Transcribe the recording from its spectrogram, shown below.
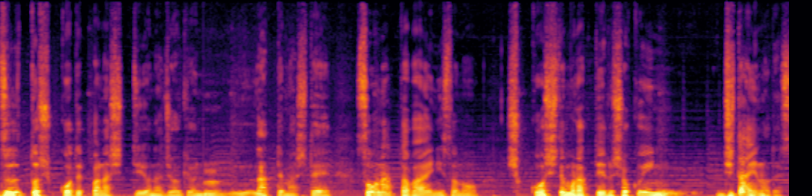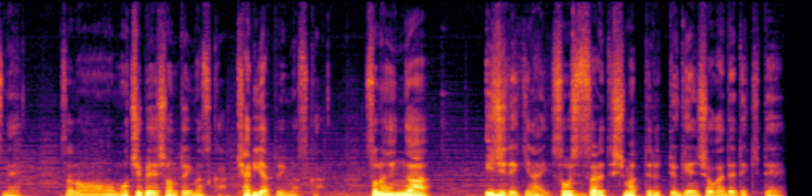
ずっと出向出っ放しっていうような状況になってまして、うん、そうなった場合にその出向してもらっている職員自体のですねそのモチベーションといいますかキャリアといいますかその辺が維持できない喪失されてしまってるっていう現象が出てきて、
